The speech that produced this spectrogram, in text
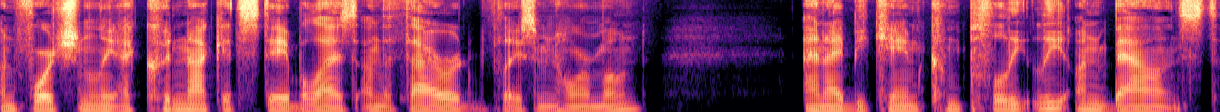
Unfortunately, I could not get stabilized on the thyroid replacement hormone, and I became completely unbalanced,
